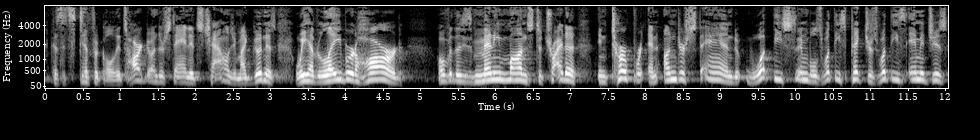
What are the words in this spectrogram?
because it's difficult. It's hard to understand. It's challenging. My goodness, we have labored hard over these many months to try to interpret and understand what these symbols, what these pictures, what these images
